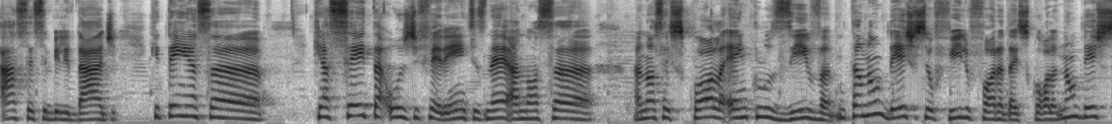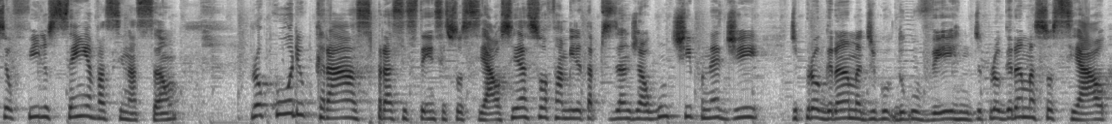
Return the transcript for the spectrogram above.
acessibilidade, que tem essa que aceita os diferentes, né? A nossa a nossa escola é inclusiva, então não deixe o seu filho fora da escola, não deixe o seu filho sem a vacinação. Procure o CRAS para assistência social. Se a sua família está precisando de algum tipo né, de, de programa de, do governo, de programa social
